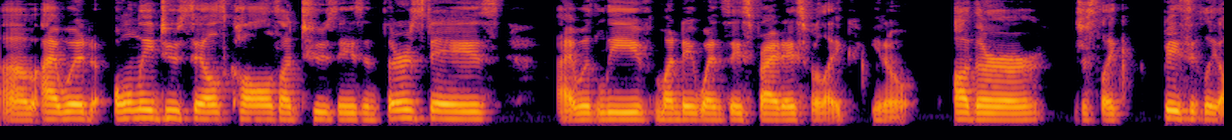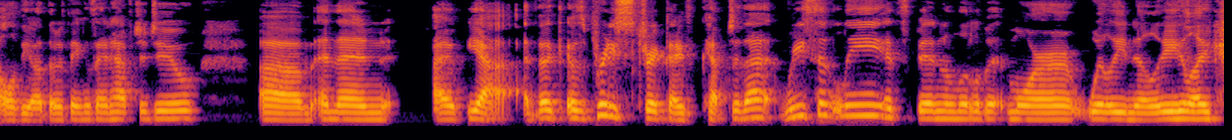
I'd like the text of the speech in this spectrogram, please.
Um, I would only do sales calls on Tuesdays and Thursdays. I would leave Monday, Wednesdays, Fridays for like, you know, other, just like basically all the other things I'd have to do. Um, and then I yeah, it was pretty strict. I've kept to that. Recently, it's been a little bit more willy nilly. Like,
